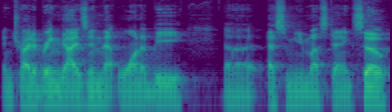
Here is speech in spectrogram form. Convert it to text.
and try to bring guys in that want to be uh, SMU Mustangs. So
